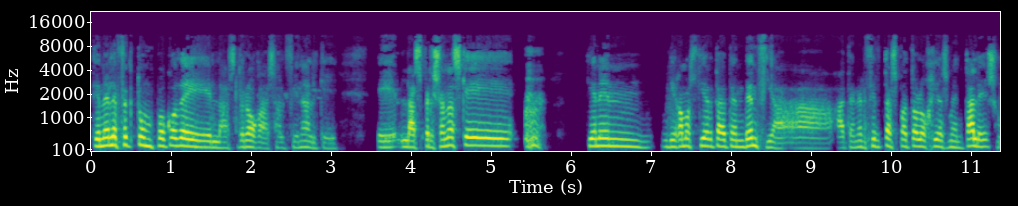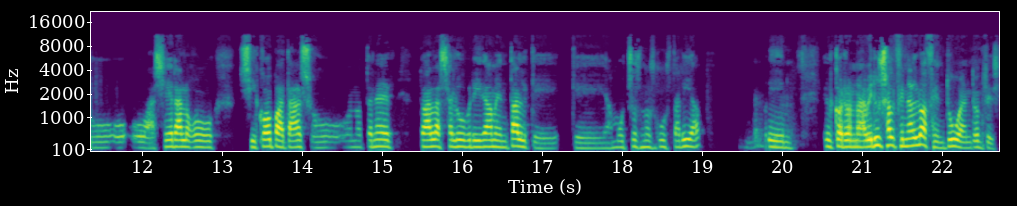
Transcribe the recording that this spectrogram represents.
tiene el efecto un poco de las drogas al final, que eh, las personas que tienen, digamos, cierta tendencia a, a tener ciertas patologías mentales o, o- a ser algo psicópatas o, no tener toda la salubridad mental que, que a muchos nos gustaría, eh, el coronavirus al final lo acentúa. Entonces,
